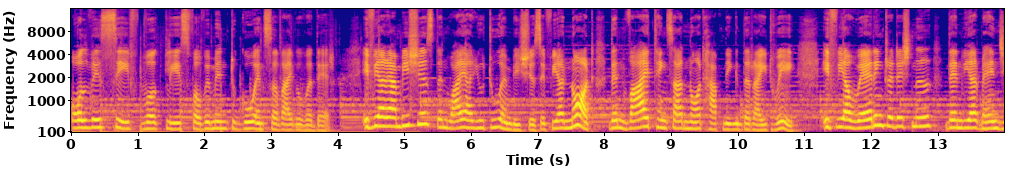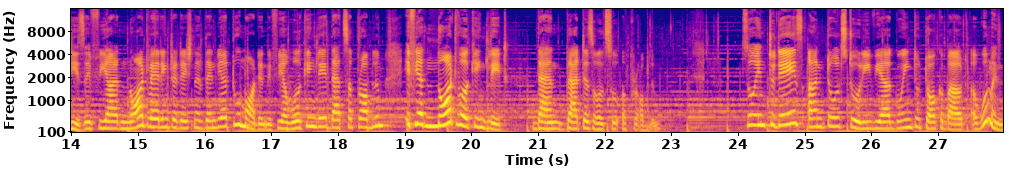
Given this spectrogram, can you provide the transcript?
always safe workplace for women to go and survive over there. If we are ambitious, then why are you too ambitious? If we are not, then why things are not happening in the right way? If we are wearing traditional, then we are behenjis. If we are not wearing traditional, then we are too modern. If we are working late, that's a problem. If we are not working late, then that is also a problem. So, in today's untold story, we are going to talk about a woman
